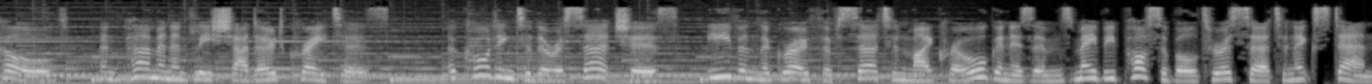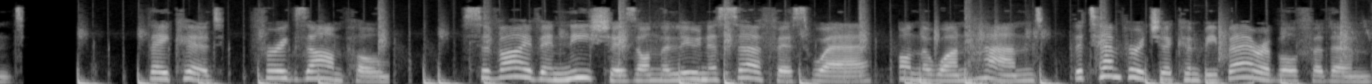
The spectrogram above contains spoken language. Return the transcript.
cold and permanently shadowed craters. According to the researchers, even the growth of certain microorganisms may be possible to a certain extent. They could, for example, survive in niches on the lunar surface where, on the one hand, the temperature can be bearable for them,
